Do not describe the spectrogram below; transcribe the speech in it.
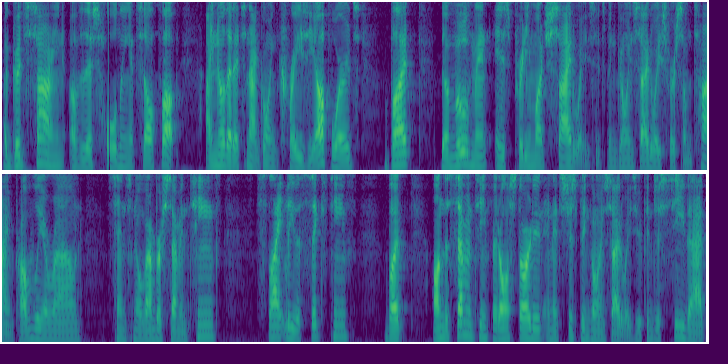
a good sign of this holding itself up. I know that it's not going crazy upwards, but the movement is pretty much sideways. It's been going sideways for some time, probably around since November 17th, slightly the 16th, but on the 17th, it all started and it's just been going sideways. You can just see that.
